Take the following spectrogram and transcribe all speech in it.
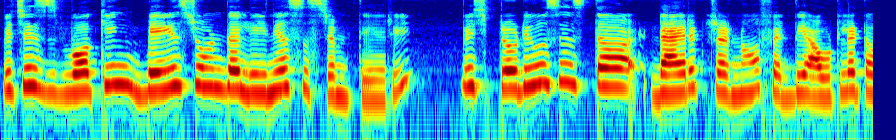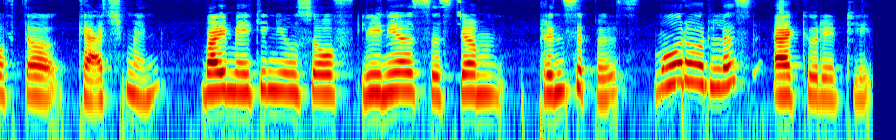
which is working based on the linear system theory which produces the direct runoff at the outlet of the catchment by making use of linear system principles more or less accurately.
